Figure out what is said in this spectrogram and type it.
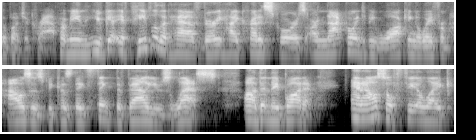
a bunch of crap. I mean, you get if people that have very high credit scores are not going to be walking away from houses because they think the value's less uh, than they bought it. And I also feel like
